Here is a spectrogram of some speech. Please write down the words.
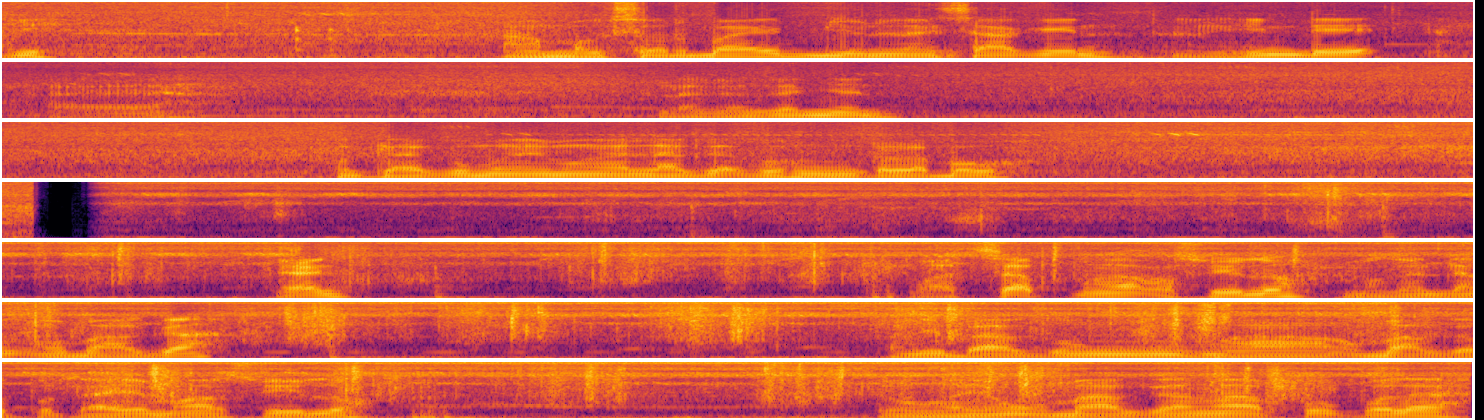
Sige. Ang mag-survive, yun lang sa akin. Ang hindi, ah, talagang ganyan. Magtago mo na yung mga alaga ko ng kalabaw. Yan. What's up mga kaswilo? Magandang umaga. Panibagong uh, umaga po tayo mga kaswilo. So ngayong umaga nga po pala,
